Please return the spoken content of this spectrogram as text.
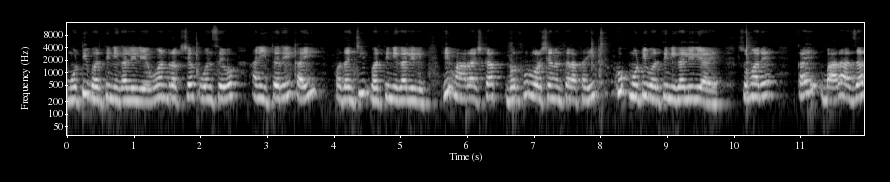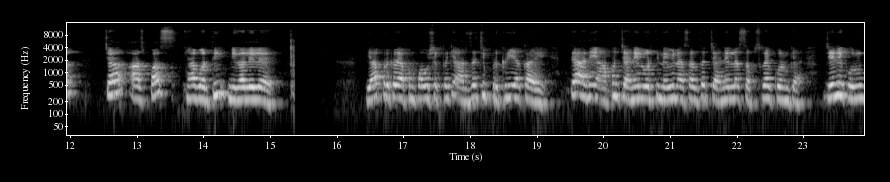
मोठी भरती निघालेली आहे. वनरक्षक वनसेवक आणि इतरही काही पदांची भरती निघालेली आहे. ही महाराष्ट्रात भरपूर वर्षानंतर आता ही खूप मोठी भरती निघालेली आहे. सुमारे काही बारा हजारच्या आसपास ह्या भरती निघालेल्या आहेत. या प्रकारे आपण पाहू शकता की अर्जाची प्रक्रिया काय आहे. त्याआधी आपण चॅनेलवरती नवीन असाल तर चॅनेलला सबस्क्राईब करून घ्या. जेणेकरून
